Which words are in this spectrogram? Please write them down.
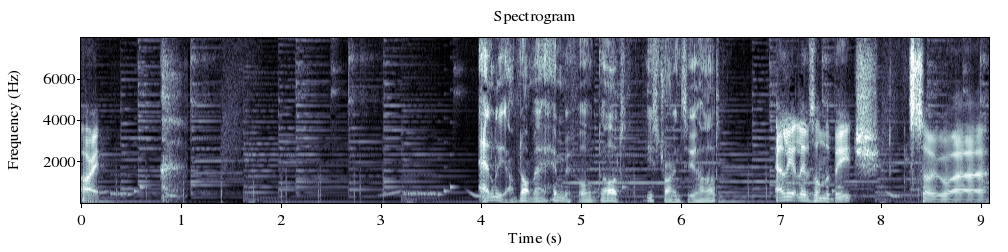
all right. Elliott, I've not met him before. God, he's trying too hard. Elliott lives on the beach, so uh,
